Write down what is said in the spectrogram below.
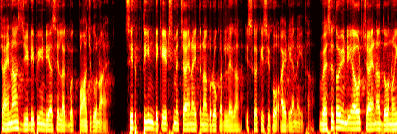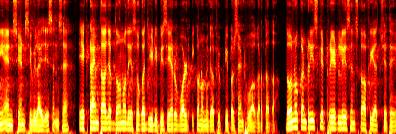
चाइना जीडीपी इंडिया से लगभग पाँच गुना है। सिर्फ़ तीन डिकेट्स में चाइना इतना ग्रो कर लेगा, इसका किसी को आइडिया नहीं था। वैसे तो इंडिया और चाइना दोनों ही एंशियंट सिविलाइजेशन है। एक टाइम था जब दोनों देशों का जीडीपी शेयर वर्ल्ड इकोनॉमी का 50 परसेंट हुआ करता था। दोनों कंट्रीज़ के ट्रेड रिलेशन काफ़ी अच्छे थे।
